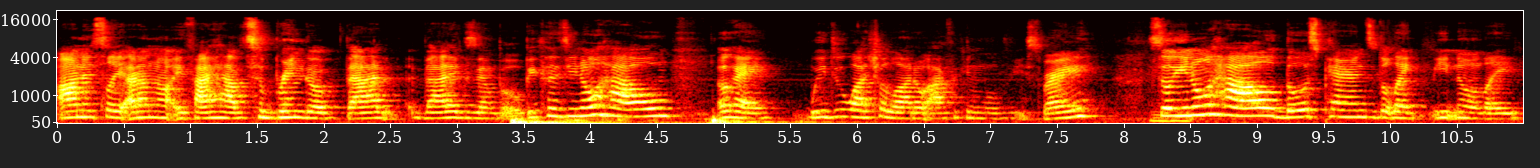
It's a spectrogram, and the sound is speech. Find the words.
Honestly, I don't know if I have to bring up that that example because you know how okay, we do watch a lot of African movies, right? Mm-hmm. So you know how those parents don't like you know like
